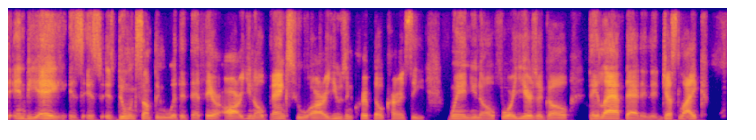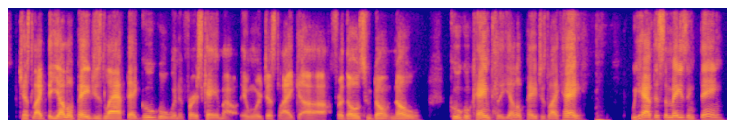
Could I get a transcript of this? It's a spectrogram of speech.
the NBA is is is doing something with it that there are you know banks who are using cryptocurrency when you know 4 years ago they laughed at it just like just like the yellow pages laughed at Google when it first came out and we're just like uh for those who don't know Google came to the yellow pages like hey we have this amazing thing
